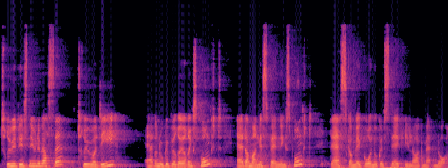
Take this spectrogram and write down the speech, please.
Tru i Disney-universet, trua di, er det noe berøringspunkt? Er det mange spenningspunkt? Det skal vi gå noen steg i lag med nå.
